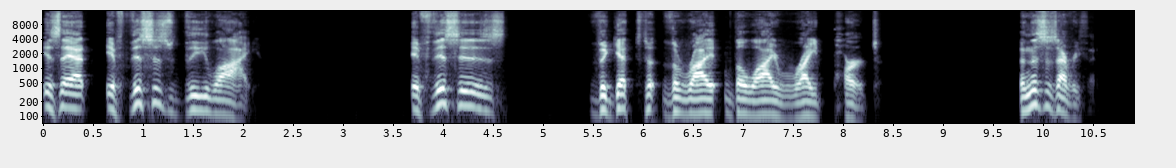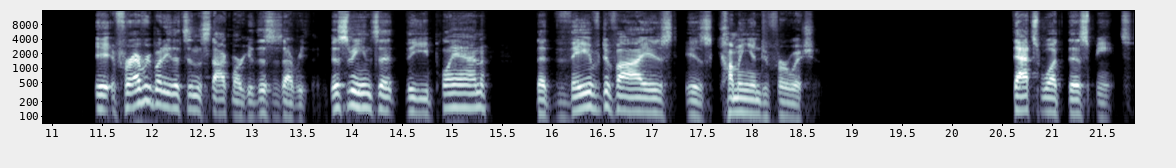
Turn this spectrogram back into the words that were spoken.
is that if this is the lie, if this is the get the right the lie right part, then this is everything. It, for everybody that's in the stock market, this is everything. This means that the plan that they've devised is coming into fruition. That's what this means.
